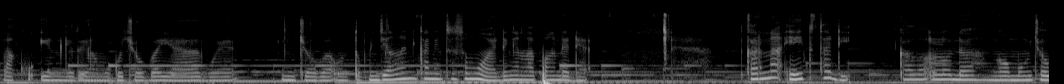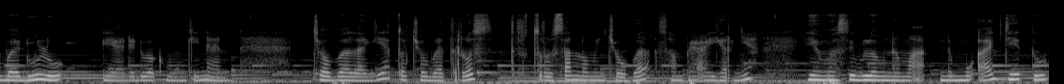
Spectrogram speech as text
lakuin gitu yang mau gue coba ya. Gue mencoba untuk menjalankan itu semua dengan lapang dada. Karena ya itu tadi kalau lo udah ngomong coba dulu ya ada dua kemungkinan coba lagi atau coba terus terus terus-terusan lo mencoba sampai akhirnya ya masih belum nama nemu aja tuh.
